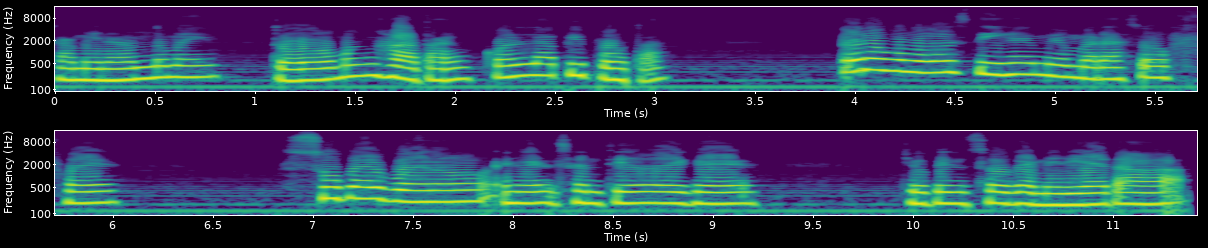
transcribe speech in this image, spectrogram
caminándome todo Manhattan con la pipota. Pero como les dije, mi embarazo fue súper bueno en el sentido de que yo pienso que mi dieta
